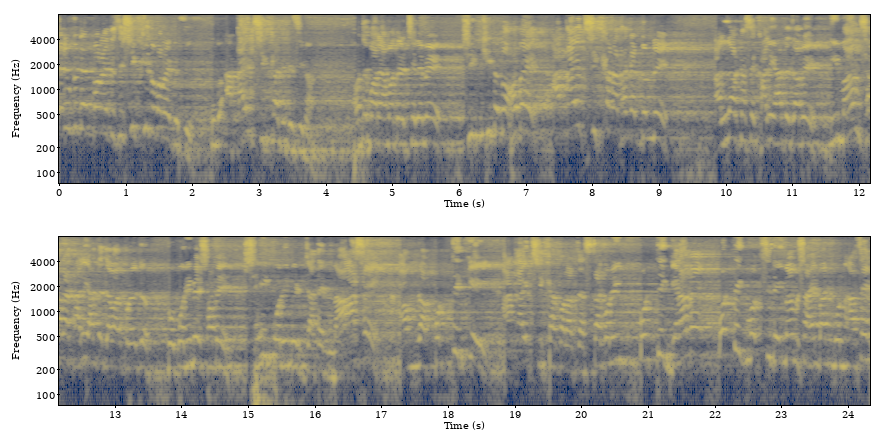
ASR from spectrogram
এডুকেটেড বানাইতেছি, শিক্ষিত বানাইতেছি, কিন্তু আকাইদ শিক্ষা দিতেছি না। হতে পারে আমাদের ছেলে মেয়ে শিক্ষিত তো হবে শিক্ষা না থাকার জন্যে আল্লাহর কাছে খালি হাতে যাবে ইমান ছাড়া খালি হাতে যাওয়ার প্রয়োজন পরিবেশ হবে। সেই পরিবেশ যাতে না আসে, আমরা প্রত্যেককে আকাইদ শিক্ষা করার চেষ্টা করি। প্রত্যেক গ্রামে, প্রত্যেক মসজিদে ইমাম সাহেবান বোন আছেন।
